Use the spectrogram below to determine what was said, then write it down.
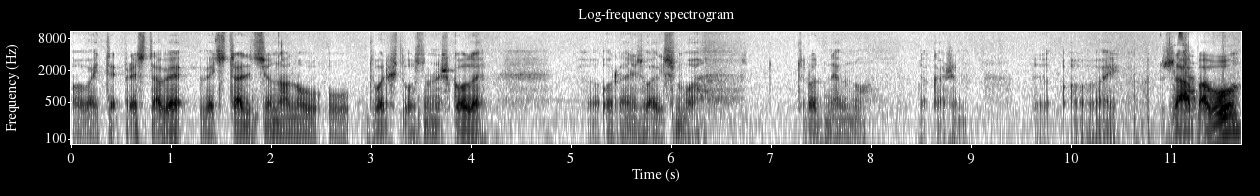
ovaj, te predstave, već tradicionalno u, dvorištu osnovne škole, eh, organizovali smo trodnevnu, da kažem, eh, ovaj, zabavu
